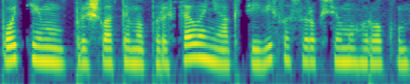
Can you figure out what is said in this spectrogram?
Потім прийшла тема переселення акції Вісла 47-го року.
